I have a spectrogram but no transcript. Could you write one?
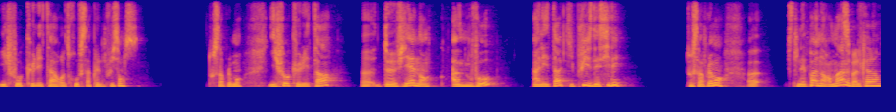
il faut que l'État retrouve sa pleine puissance. Tout simplement. Il faut que l'État devienne en- à nouveau un État qui puisse décider. Tout simplement. Ce n'est pas normal. C'est pas le cas là?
